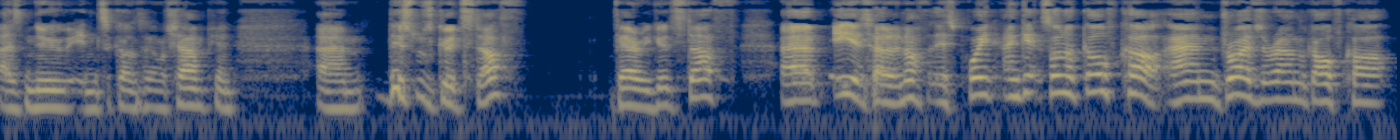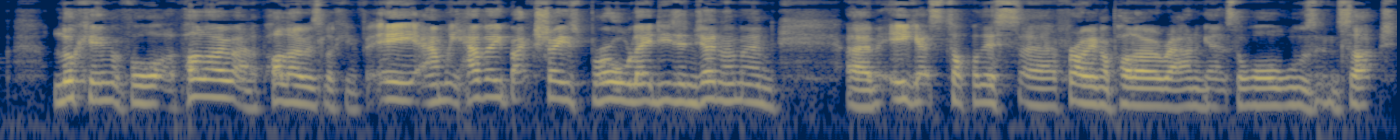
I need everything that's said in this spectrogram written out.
as new Intercontinental Champion. Um, this was good stuff, very good stuff. Um, he has had enough at this point and gets on a golf cart and drives around the golf cart looking for Apollo, and Apollo is looking for E, and we have a backstage brawl, ladies and gentlemen. Um, e gets top of this, uh, throwing Apollo around against the walls and such.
